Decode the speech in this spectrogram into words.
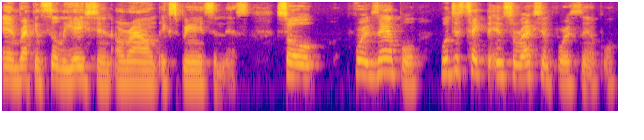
and reconciliation around experiencing this. So, for example, we'll just take the insurrection for example.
